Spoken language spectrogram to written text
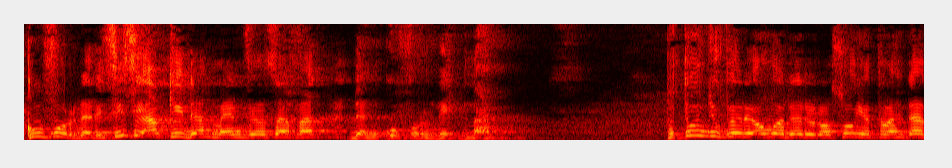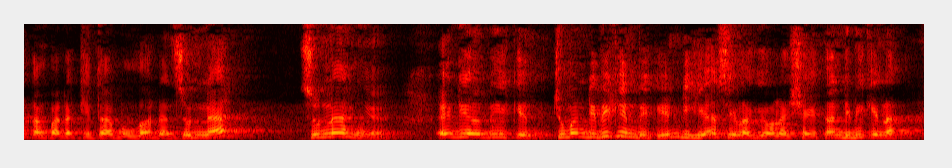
Kufur dari sisi akidah main filsafat dan kufur nikmat. Petunjuk dari Allah dari Rasul yang telah datang pada kitabullah dan sunnah sunnahnya. Eh dia bikin, cuman dibikin-bikin, dihiasi lagi oleh syaitan, dibikinlah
